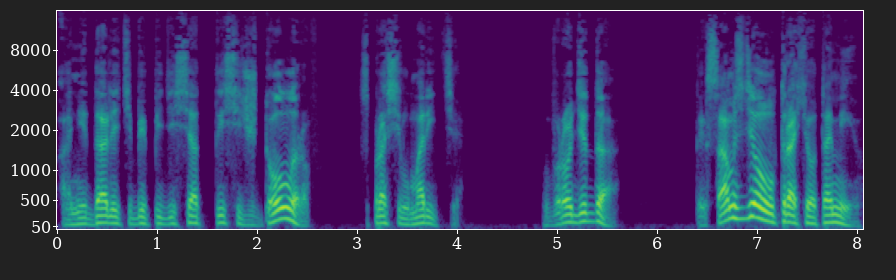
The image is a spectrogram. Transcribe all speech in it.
«Они дали тебе пятьдесят тысяч долларов?» — спросил Маритти. Вроде да. Ты сам сделал трахеотомию?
